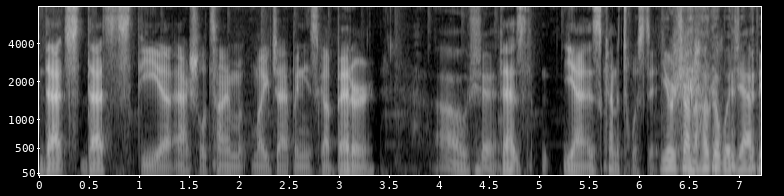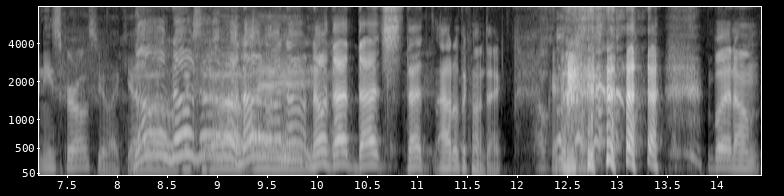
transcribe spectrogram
that's that's the uh, actual time my Japanese got better. Oh shit. That's yeah, it's kind of twisted. you were trying to hook up with Japanese girls? You're like, Yo, no, no, no, no, no, no, no, no, no. That that's that out of the contact. Okay. but um,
